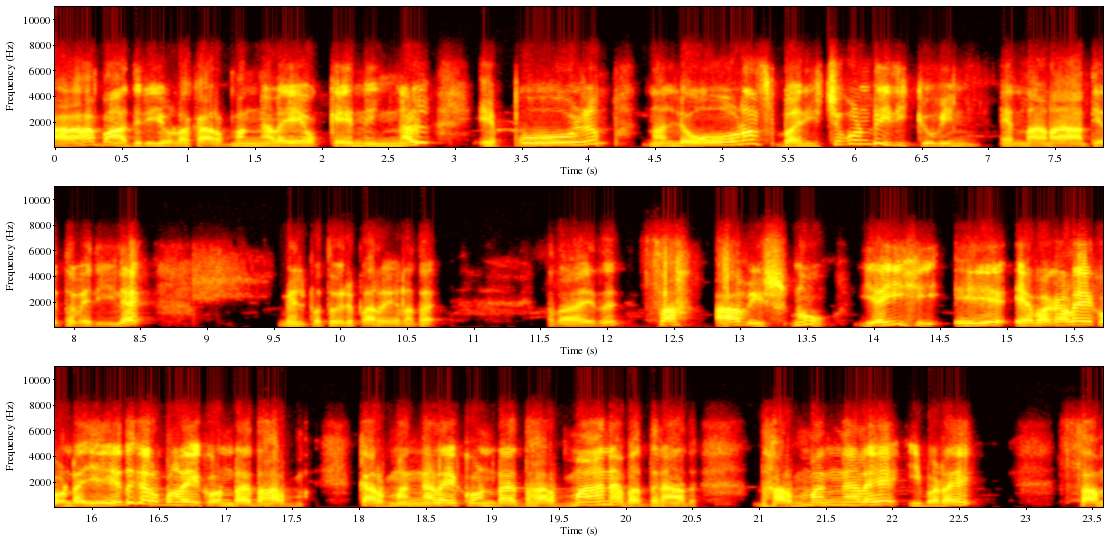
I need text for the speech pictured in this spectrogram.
ആ മാതിരിയുള്ള കർമ്മങ്ങളെയൊക്കെ നിങ്ങൾ എപ്പോഴും നല്ലോണം സ്മരിച്ചു കൊണ്ടിരിക്കുവിൻ എന്നാണ് ആദ്യത്തെ വരിയിലെ മേൽപ്പത്തൂര് പറയണത്. അതായത് സ ആ വിഷ്ണു യൈഹി ഏ എവകളെ കൊണ്ട് ഏത് കർമ്മങ്ങളെ കൊണ്ട് ധർമ്മ കർമ്മങ്ങളെ കൊണ്ട് ധർമാനബദ്ധനാത് ധർമ്മങ്ങളെ ഇവിടെ സം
